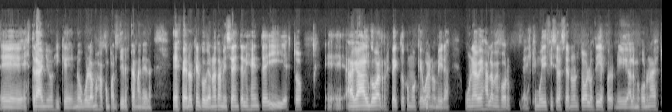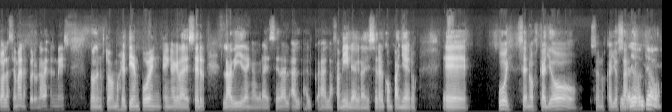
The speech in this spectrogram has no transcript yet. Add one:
eh, extraños y que no volvamos a compartir de esta manera. Espero que el gobierno también sea inteligente y esto eh, haga algo al respecto, como que, bueno, mira, una vez a lo mejor, es que es muy difícil hacerlo todos los días, pero, y a lo mejor una vez todas las semanas, pero una vez al mes, donde nos tomamos el tiempo en, en agradecer la vida, en agradecer al, al, al, a la familia, agradecer al compañero. Eh, uy, se nos cayó, se nos cayó ¿Se Santi. cayó Santiago?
